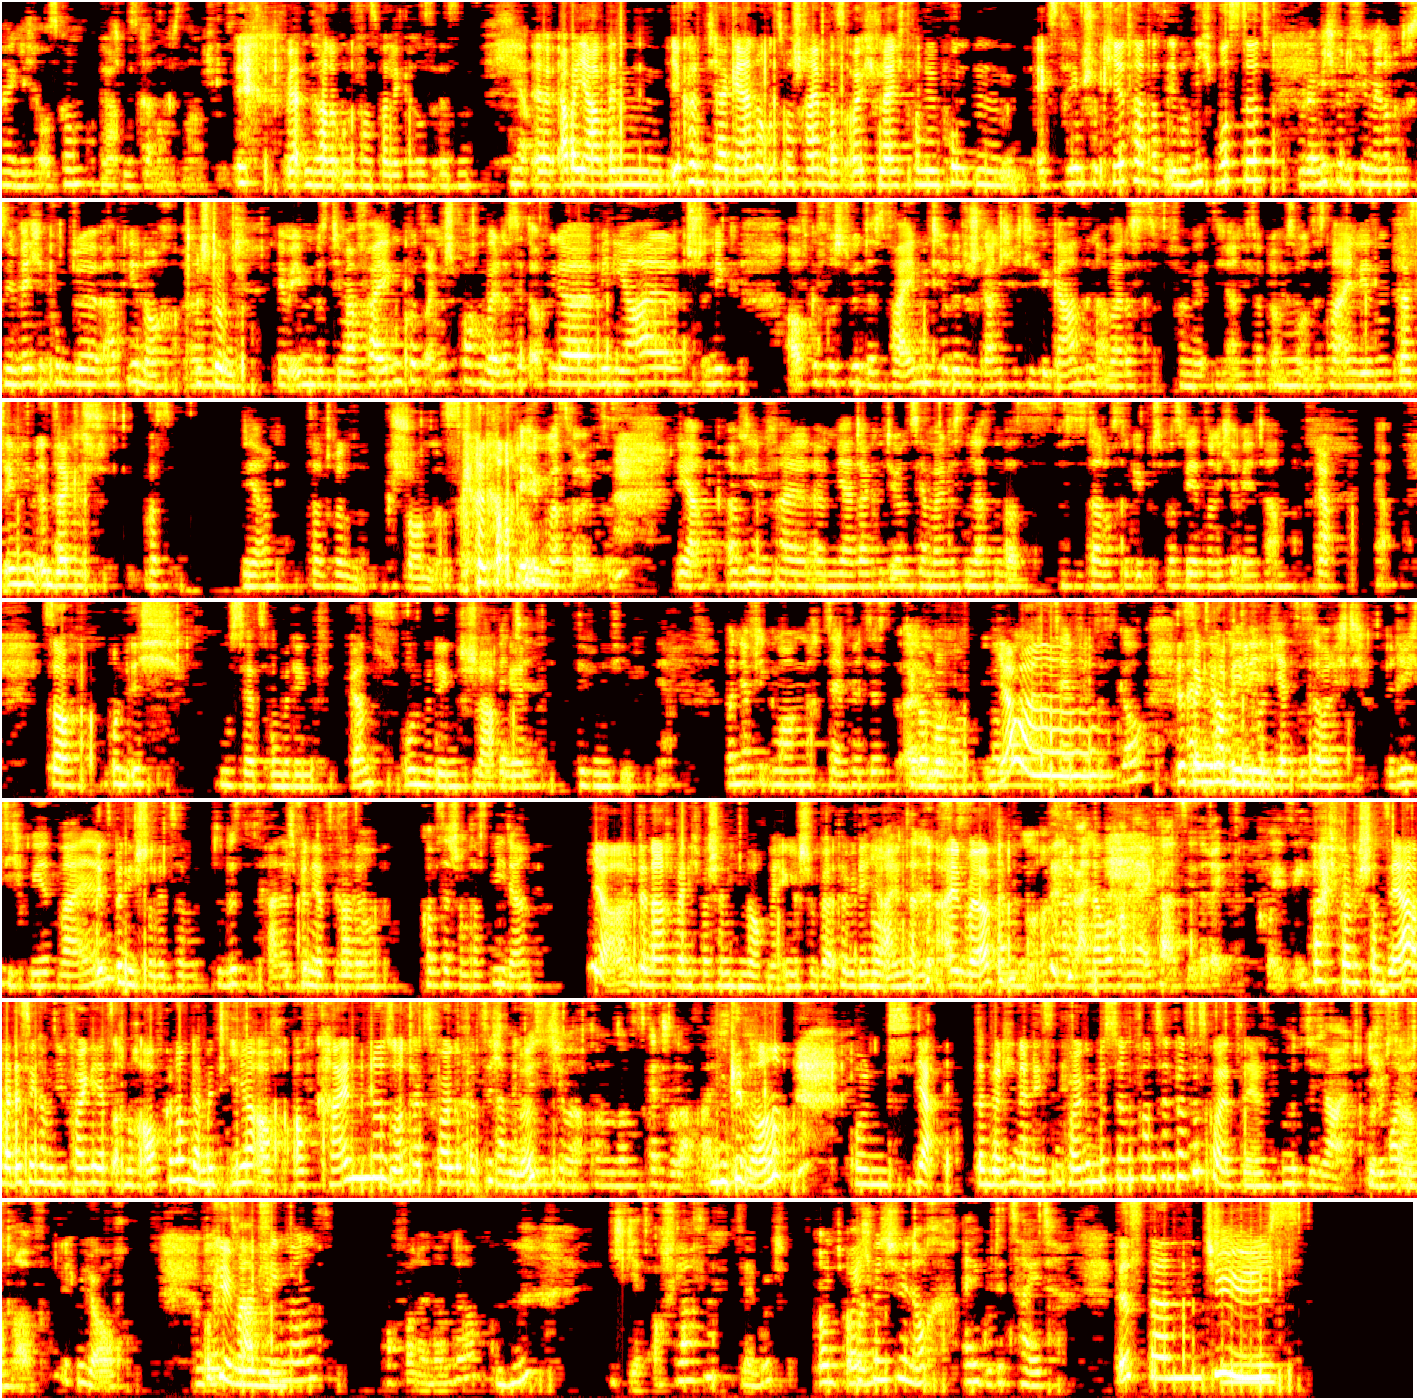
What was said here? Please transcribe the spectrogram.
eigentlich rauskommen. Ja. Ich muss gerade noch ein bisschen anstoßen. Wir hatten gerade unfassbar leckeres Essen. Ja. Äh, aber ja, wenn ihr könnt ja gerne uns mal schreiben, was euch vielleicht von den Punkten extrem schockiert hat, was ihr noch nicht wusstet. Oder mich würde vielmehr noch interessieren, welche Punkte habt ihr noch? Ähm, Stimmt. Wir haben eben das Thema Feigen kurz angesprochen, weil das jetzt auch wieder medial ständig aufgefrischt wird, dass Feigen theoretisch gar nicht richtig vegan sind, aber das fangen wir jetzt nicht an. Ich glaube, da müssen wir uns erstmal einlesen. Da ist irgendwie ein Insekt. Ähm, was ja. da drin gestorben ist. Keine Ahnung. Irgendwas Verrücktes. Ja, auf jeden Fall, ähm, ja, da könnt ihr uns ja mal wissen lassen, was, was es da noch so gibt, was wir jetzt noch nicht erwähnt haben. Ja. Ja. So, und ich muss jetzt unbedingt, ganz unbedingt schlafen gehen. Definitiv. Ja. Ronja fliegt morgen nach San Francisco. Äh, übermorgen. übermorgen. ja. nach San Francisco. Deswegen also, haben wir die. Nee, jetzt ist es aber richtig, richtig weird, weil. Jetzt bin ich schon in San Du bist jetzt gerade. Ich bin jetzt gerade. Kommst ja schon fast wieder. Ja, und danach werde ich wahrscheinlich noch mehr englische Wörter wieder hier oh, ein, einwerfen. Nach einer Woche Amerika ist hier direkt crazy. Ach, ich freue mich schon sehr, aber deswegen haben wir die Folge jetzt auch noch aufgenommen, damit ihr auch auf keine Sonntagsfolge verzichten damit müsst. Damit wir von unserem Schedule abweichen. Genau. Und ja, dann werde ich in der nächsten Folge ein bisschen von San Francisco erzählen. Mit Sicherheit. Ich freue mich drauf. Ich mich auch. Und okay, jetzt meine Lieben. wir uns auch voneinander. Mhm. Ich gehe jetzt auch schlafen. Sehr gut. Und euch Und wünschen wir noch eine gute Zeit. Bis dann. Tschüss. Tschüss.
